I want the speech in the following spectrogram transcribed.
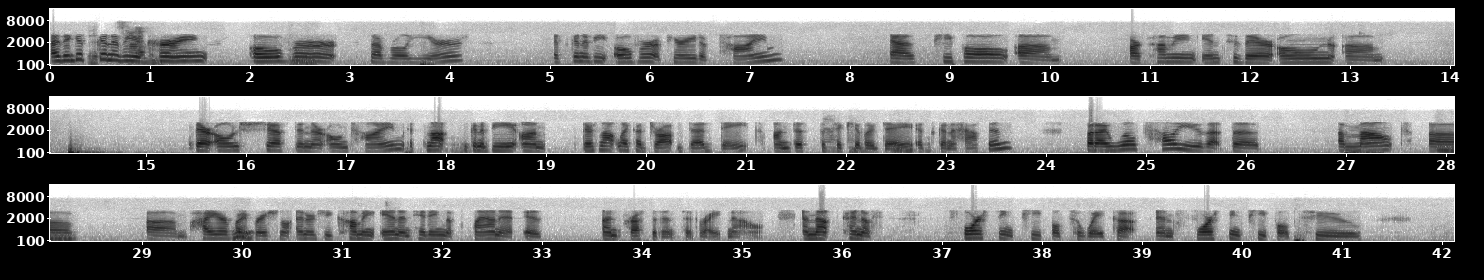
I think it's going to be occurring over several years. It's going to be over a period of time as people um, are coming into their own um, their own shift in their own time. It's not going to be on. There's not like a drop dead date on this particular day. It's going to happen. But I will tell you that the amount of um, higher vibrational energy coming in and hitting the planet is unprecedented right now. And that's kind of forcing people to wake up and forcing people to,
